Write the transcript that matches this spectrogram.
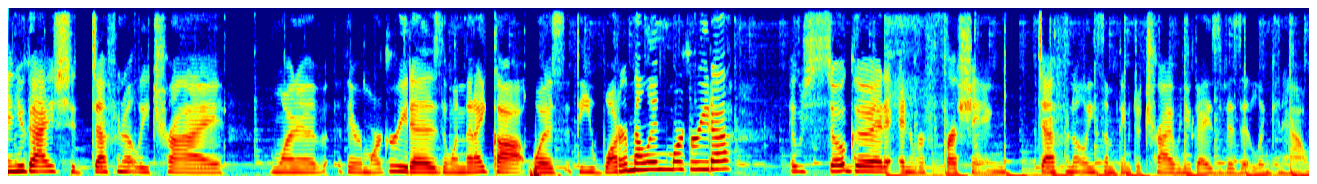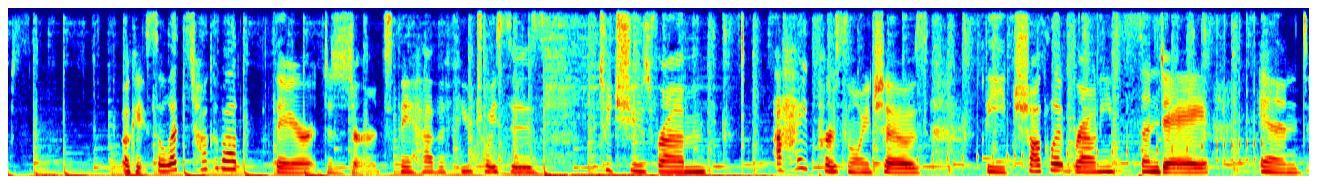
And you guys should definitely try one of their margaritas. The one that I got was the watermelon margarita. It was so good and refreshing. Definitely something to try when you guys visit Lincoln House. Okay, so let's talk about their desserts. They have a few choices to choose from. I personally chose the chocolate brownie sundae and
